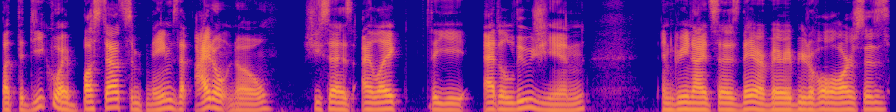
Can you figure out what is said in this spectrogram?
But the decoy busts out some names that I don't know. She says, I like the Andalusian. And Green Eyed says, they are very beautiful horses.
